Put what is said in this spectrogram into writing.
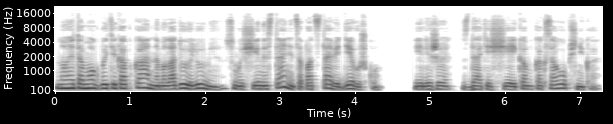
но это мог быть и капкан на молодую Люми, с мужчины станется подставить девушку. Или же сдать ищейкам, как сообщника.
